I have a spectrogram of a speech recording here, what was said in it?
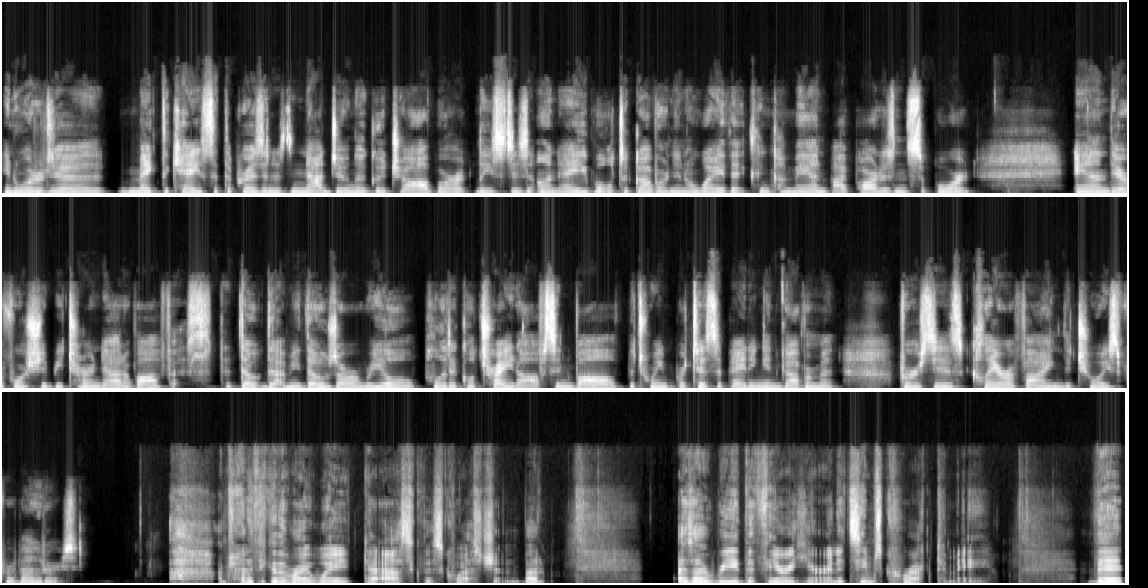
in order to make the case that the president is not doing a good job or at least is unable to govern in a way that can command bipartisan support and therefore should be turned out of office. I mean, those are real political trade offs involved between participating in government versus clarifying the choice for voters. I'm trying to think of the right way to ask this question, but as I read the theory here, and it seems correct to me, that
